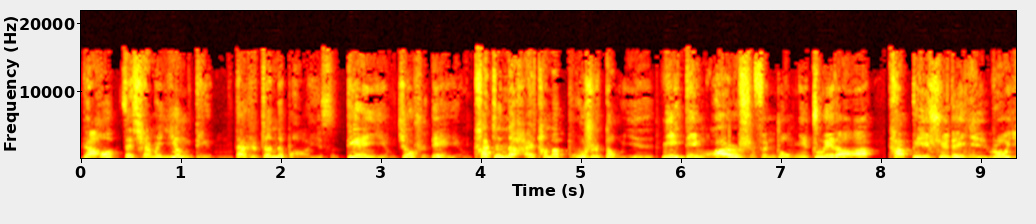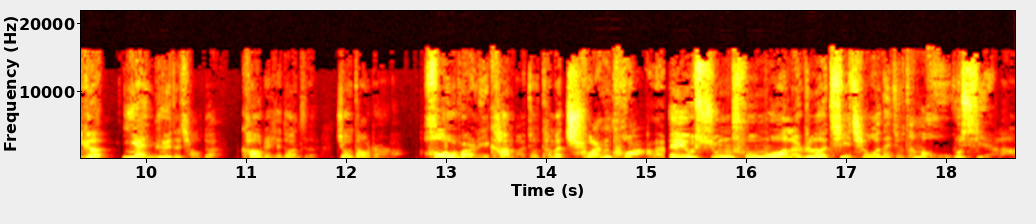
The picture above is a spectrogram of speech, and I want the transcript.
然后在前面硬顶。但是真的不好意思，电影就是电影，它真的还他妈不是抖音。你顶二十分钟，你注意到啊，它必须得引入一个艳遇的桥段，靠这些段子就到这儿了。后边你看吧，就他妈全垮了。哎呦，熊出没了，热气球那就他妈胡写了。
